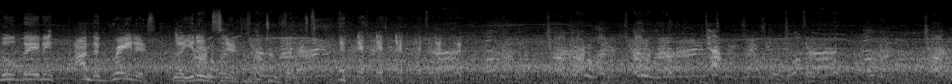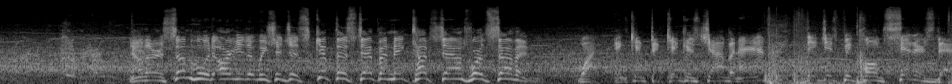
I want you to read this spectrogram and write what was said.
Baby? I'm the greatest. No, you didn't see it because I'm too fast. Now, there are some who would argue that we should just skip this step and make touchdowns worth seven. what, and kick the kicker's job in half? They'd just be called sitters then.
